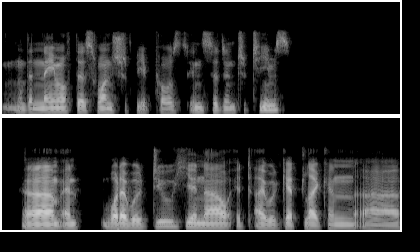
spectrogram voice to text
the name of this one should be post incident to Teams. Um, and what I will do here now, it I will get like an uh,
